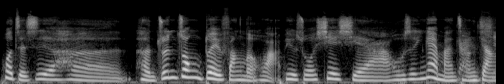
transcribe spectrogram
或者是很很尊重对方的话，譬如说谢谢啊，或是应该也蛮常讲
